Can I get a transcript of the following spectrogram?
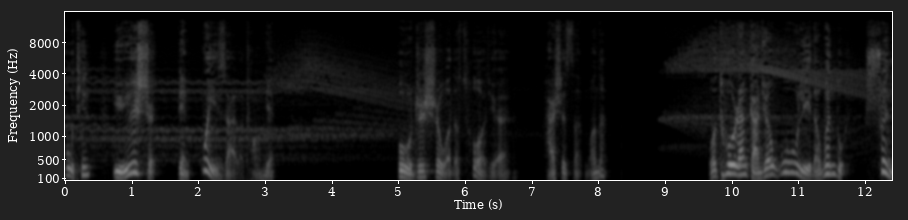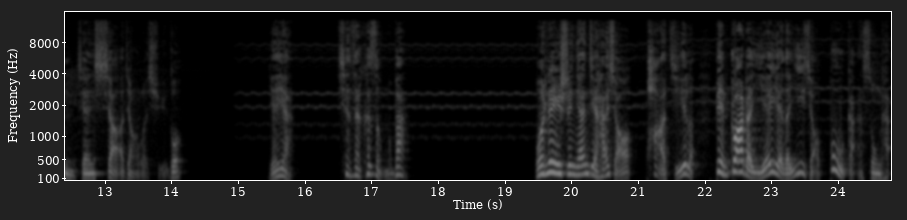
不听？于是便跪在了床边。不知是我的错觉，还是怎么的，我突然感觉屋里的温度瞬间下降了许多。爷爷，现在可怎么办？我那时年纪还小，怕极了，便抓着爷爷的衣角，不敢松开。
